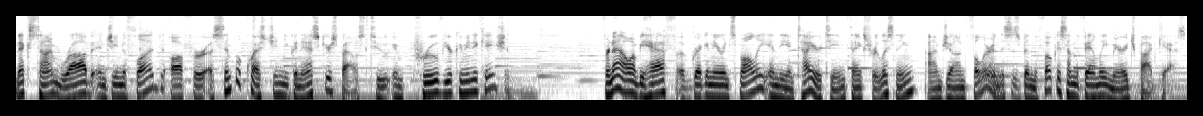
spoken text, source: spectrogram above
Next time, Rob and Gina Flood offer a simple question you can ask your spouse to improve your communication. For now, on behalf of Greg and Erin Smalley and the entire team, thanks for listening. I'm John Fuller, and this has been the Focus on the Family Marriage Podcast.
